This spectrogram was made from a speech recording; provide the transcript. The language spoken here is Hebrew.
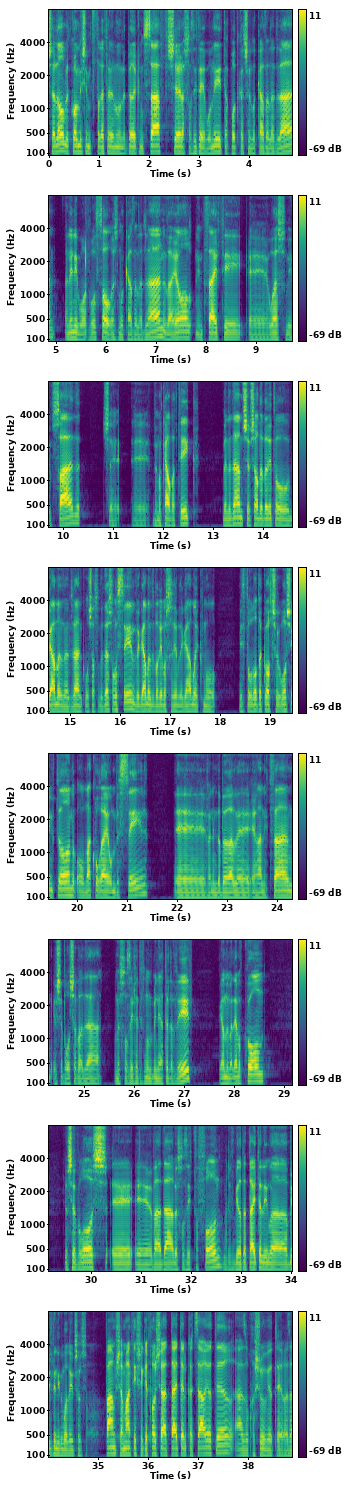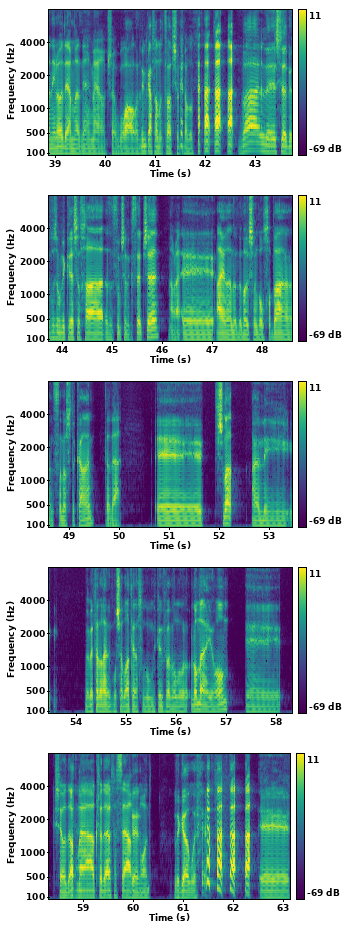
שלום לכל מי שמצטרף אלינו לפרק נוסף של החזית העירונית, הפודקאסט של מרכז הנדל"ן. אני נמרוד בוסו, ראש מרכז הנדל"ן, והיום נמצא איתי אה, ראש מיוחד, שבמכר אה, ותיק, בן אדם שאפשר לדבר איתו גם על נדל"ן, כמו שאנחנו בדרך כלל עושים, וגם על דברים אחרים לגמרי, כמו מסתורנות הכוח של וושינגטון, או מה קורה היום בסין. אה, ואני מדבר על אה, ערן ניצן, יושב ראש הוועדה המחוזית לתכנון ובנייה תל אביב, גם ממלא מקום. יושב ראש אה, אה, ועדה מחוזית צפון, במסגרת הטייטלים הבלתי נגמרים שלך. פעם שמעתי שככל שהטייטל קצר יותר, אז הוא חשוב יותר, אז אני לא יודע מה זה אומר עכשיו. וואו, אז אם ככה המצב שלך. אבל יש לי הרגשה שבמקרה שלך זה סוג של אקספשן. איירן, הדבר ראשון, ברוך הבא, אני שמח שאתה כאן. תודה. תשמע, אני... באמת, כמו שאמרתי, אנחנו מכירים כבר לא מהיום. כשעוד היה לך שיער. מאוד. לגמרי. אה,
